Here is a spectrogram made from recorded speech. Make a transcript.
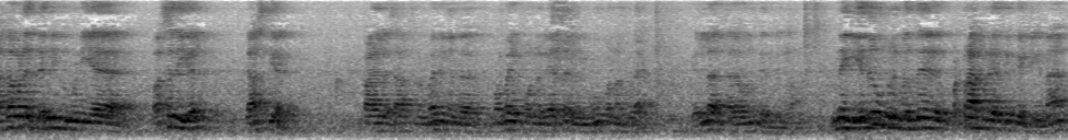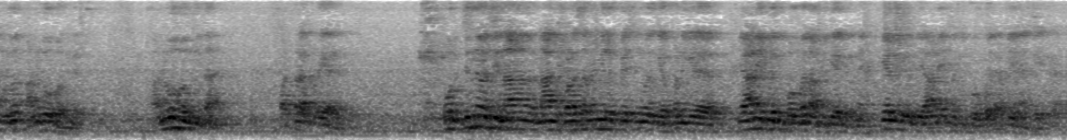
தகவலை தெரிஞ்சுக்கக்கூடிய வசதிகள் ஜாஸ்தியா இருக்கு. காலையில் சாப்பிட்ற மாதிரி நீங்க அந்த மொபைல் போன்ல லேசாக நீங்க மூவ் பண்ண கூட எல்லா தகவலும் தெரிஞ்சுக்கலாம். இன்னைக்கு எது உங்களுக்கு வந்து பற்றாக்குறை இருக்குன்னு கேட்டீங்கன்னா உங்களுக்கு அனுபவங்கள் அனுபவங்கள் தான் பற்றாக்குறையா இருக்கு. ஒரு சின்ன விஷயம் நான் நாங்க பல சமயங்களில் பேசும்போது எப்ப நீங்க யானை பத்தி போகும்போது அப்படி கேட்குறேன் கேள்வி வந்து யானை பத்தி போகும்போது அப்படி நான் கேட்கிறேன்.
